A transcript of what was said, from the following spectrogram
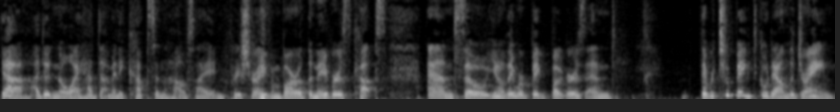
yeah, I didn't know I had that many cups in the house. I'm pretty sure I even borrowed the neighbor's cups. And so, you know, they were big buggers and they were too big to go down the drain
